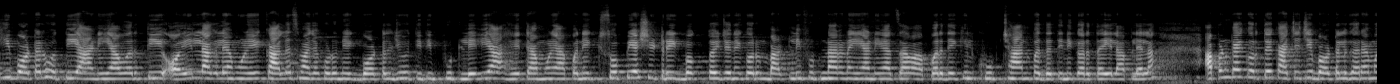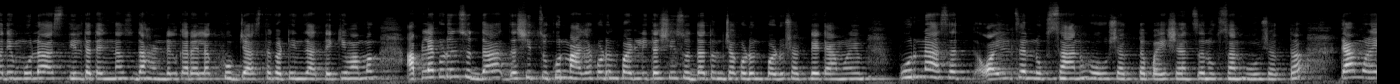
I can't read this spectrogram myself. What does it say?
ही बॉटल होती आणि यावरती ऑइल लागल्यामुळे कालच माझ्याकडून एक बॉटल जी होती ती फुटलेली आहे. त्यामुळे आपण एक सोपी अशी ट्रिक बघतोय जेणेकरून बाटली फुटणार नाही आणि याचा वापर देखील खूप छान पद्धतीने करता येईल आपल्याला. आपण काय करतोय काचेची बॉटल घरामध्ये मुलं असतील तर त्यांनासुद्धा हँडल करायला खूप जास्त कठीण जाते. किंवा मग आपल्याकडून सुद्धा जशी चुकून माझ्याकडून पडली तशी सुद्धा तुमच्याकडून पडू शकते. त्यामुळे पूर्ण असं ऑइलचं नुकसान होऊ शकतं पैशांचं नुकसान होऊ शकतं. त्यामुळे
